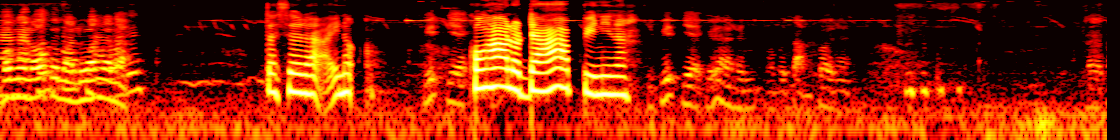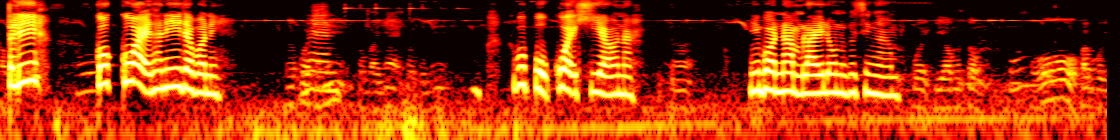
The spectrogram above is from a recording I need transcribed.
เบิ่งเลยเนาะตัวน่ะเรื่องเลยน่ะแต่เสียดายเนาะปิดแยกของเฮาเราดาบปีนี้นะสิปิดแยกอยู่ได้ให้เอาไปตั้งซอยแน่ปรีกกกล้วยท่านี้จ้ะบ่นี่แล้วกล้วยตัวนี้ตัวใบใหญ่กล้วยตัวนี้คือบ่ปลูกกล้วยเขียวนะเออนี่บ่น้ำไหลลงนี่คือสิงามกล้ วยเขียวมันต้องโอ้ครับปุ๋ย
